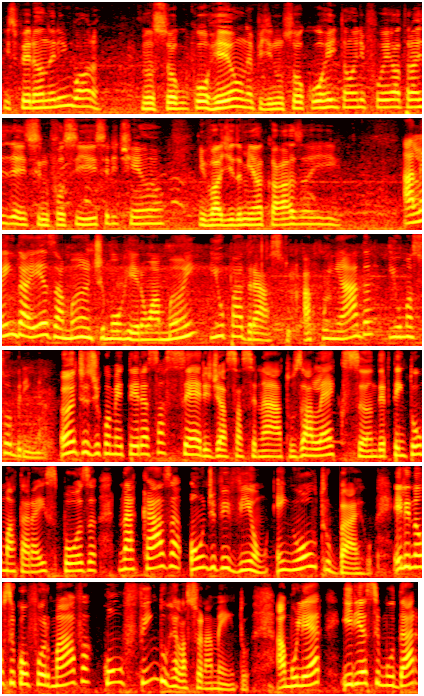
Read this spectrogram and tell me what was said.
esperando ele ir embora. Meu sogro correu, né, pedindo um socorro, então ele foi atrás dele. Se não fosse isso, ele tinha invadido a minha casa e Além da ex-amante, morreram a mãe e o padrasto, a cunhada e uma sobrinha. Antes de cometer essa série de assassinatos, Alexander tentou matar a esposa na casa onde viviam, em outro bairro. Ele não se conformava com o fim do relacionamento. A mulher iria se mudar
